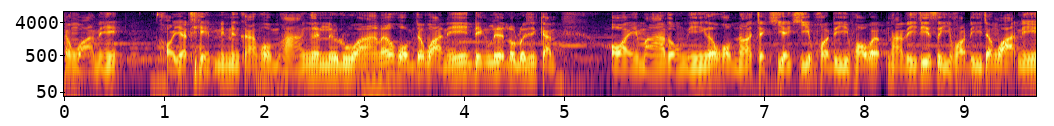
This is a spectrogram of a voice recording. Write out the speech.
จังหวะนี้ ขออนุญาเทรดนิดนึงครับผมหาเงินรัวๆแล้วผมจังหวะนี้เด้งเลือดรัวๆเช่นกันออยมาตรงนี้ครับผมเนาะจะเคลียร์คีพอดีเพราะนาทีที่ 4 พอดีจังหวะนี้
